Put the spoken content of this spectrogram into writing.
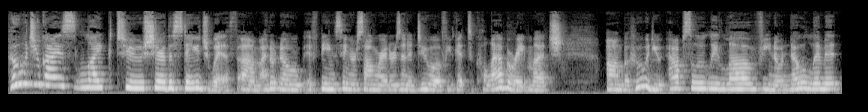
Who would you guys like to share the stage with? Um, I don't know if being singer songwriters in a duo, if you get to collaborate much, um, but who would you absolutely love? You know, no limit.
